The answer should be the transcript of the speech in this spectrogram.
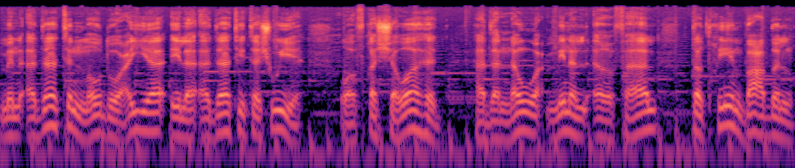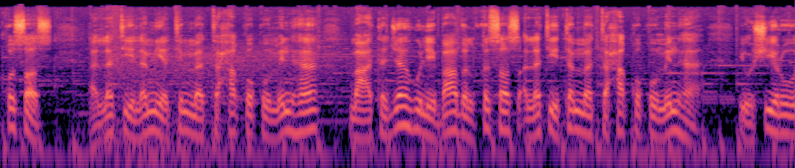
من أداة موضوعية إلى أداة تشويه. وفق الشواهد هذا النوع من الإغفال تضخيم بعض القصص التي لم يتم التحقق منها مع تجاهل بعض القصص التي تم التحقق منها. يشير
